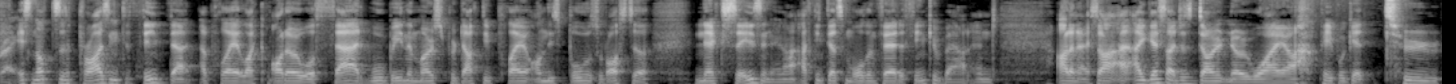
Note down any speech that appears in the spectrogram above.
right. it's not surprising to think that a player like Otto or Thad will be the most productive player on this Bulls roster next season, and I, I think that's more than fair to think about. And I don't know, so I, I guess I just don't know why uh, people get too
